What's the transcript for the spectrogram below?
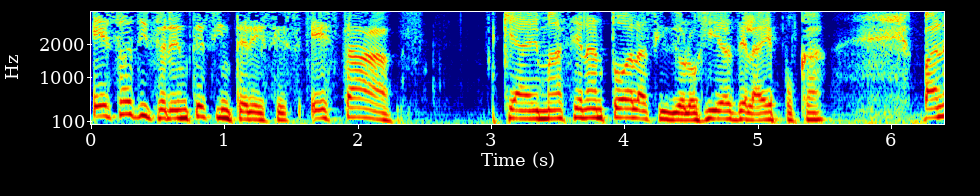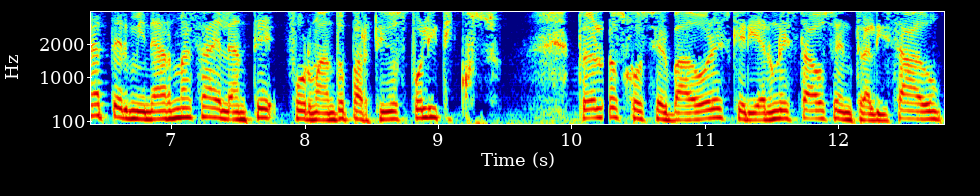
Esos diferentes intereses, esta que además eran todas las ideologías de la época, van a terminar más adelante formando partidos políticos. Entonces los conservadores querían un Estado centralizado,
